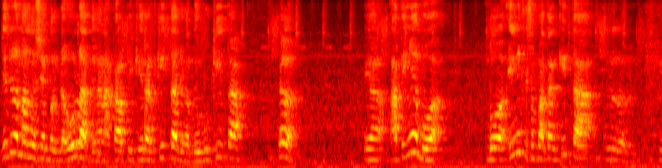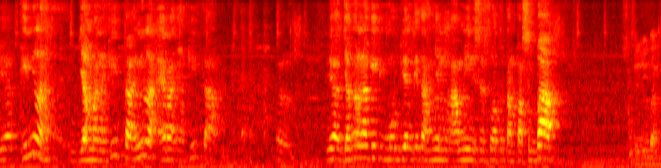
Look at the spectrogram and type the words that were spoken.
Jadilah manusia yang berdaulat dengan akal pikiran kita, dengan tubuh kita. Ya, loh. ya artinya bahwa bahwa ini kesempatan kita. Ya, ya inilah zamannya kita, inilah eranya kita. Ya. Ya jangan lagi kemudian kita hanya mengamini sesuatu tanpa sebab. Setuju bang.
